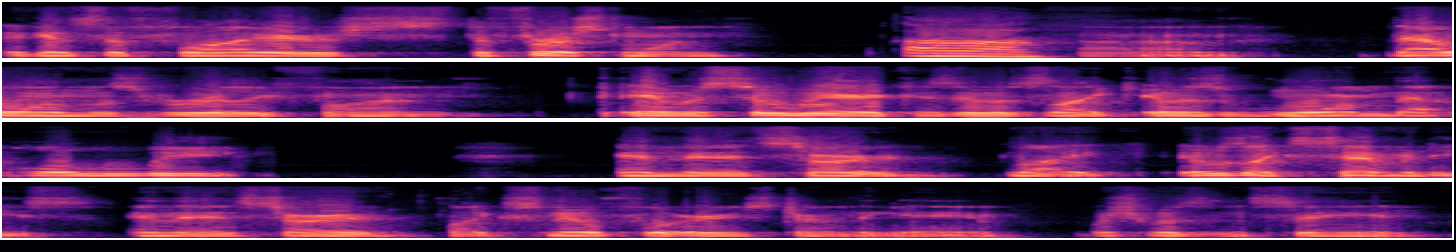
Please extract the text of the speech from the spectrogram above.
against the Flyers, the first one, Uh, um, that one was really fun. It was so weird because it was like it was warm that whole week, and then it started like it was like 70s, and then it started like snow flurries during the game, which was insane.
